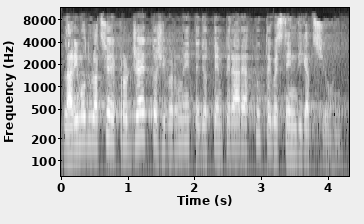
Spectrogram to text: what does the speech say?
La rimodulazione del progetto ci permette di ottemperare a tutte queste indicazioni.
